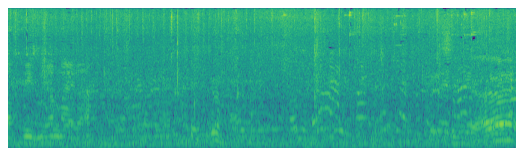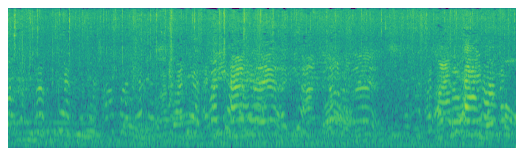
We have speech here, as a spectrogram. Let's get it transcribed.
vào tìm em này đã. Anh hai đây, anh hai anh anh không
